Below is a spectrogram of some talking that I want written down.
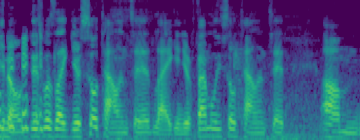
you know this was like you're so talented like and your family's so talented. Um,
